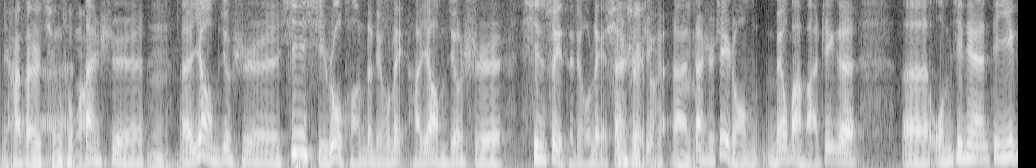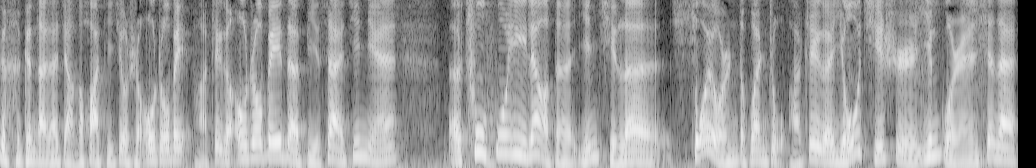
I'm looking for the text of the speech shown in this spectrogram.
你还在这轻松啊？但是，嗯，呃，要么就是欣喜若狂的流泪啊，要么就是心碎的流泪。但是这个，呃，但是这种没有办法。这个，呃，我们今天第一个跟大家讲的话题就是欧洲杯 啊。这个欧洲杯的比赛今年，呃，出乎意料的引起了所有人的关注啊。这个尤其是英国人，现在，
